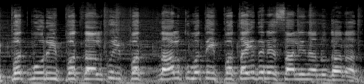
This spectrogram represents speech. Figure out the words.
ಇಪ್ಪತ್ತ್ಮೂರು ಇಪ್ಪತ್ನಾಲ್ಕು ಇಪ್ಪತ್ನಾಲ್ಕು ಮತ್ತು ಇಪ್ಪತ್ತೈದನೇ ಸಾಲಿನ ಅನುದಾನ ಅದು.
